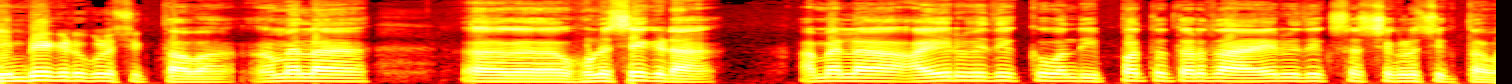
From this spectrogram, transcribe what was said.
ನಿಂಬೆ ಗಿಡಗಳು ಸಿಗ್ತಾವ. ಆಮೇಲೆ ಹುಣಸೆ ಗಿಡ. ಆಮೇಲೆ ಆಯುರ್ವೇದಿಕ್ ಒಂದು ಇಪ್ಪತ್ತು ಥರದ ಆಯುರ್ವೇದಿಕ್ ಸಸ್ಯಗಳು ಸಿಗ್ತಾವ.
